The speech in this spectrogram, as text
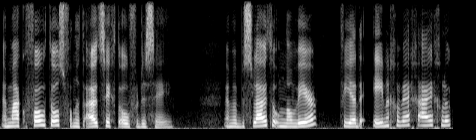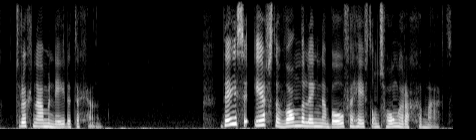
en maken foto's van het uitzicht over de zee. En we besluiten om dan weer, via de enige weg eigenlijk, terug naar beneden te gaan. Deze eerste wandeling naar boven heeft ons hongerig gemaakt.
